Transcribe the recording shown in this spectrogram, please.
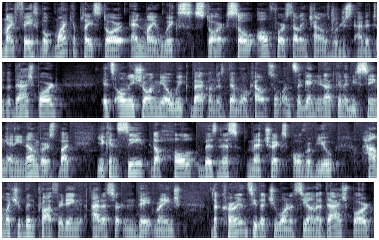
my Facebook Marketplace store, and my Wix store. So all four selling channels were just added to the dashboard. It's only showing me a week back on this demo account. So once again, you're not going to be seeing any numbers, but you can see the whole business metrics overview, how much you've been profiting at a certain date range, the currency that you want to see on the dashboard,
